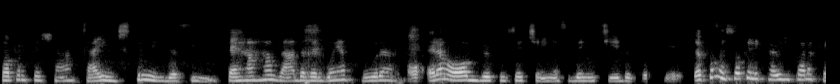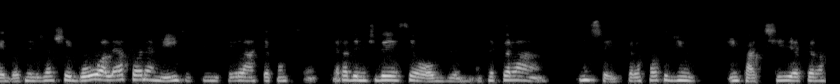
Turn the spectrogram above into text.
só para fechar, saiu destruído, assim, terra arrasada, vergonha pura. Era óbvio que o Setien ia ser demitido, porque já começou que ele caiu de paraquedas, né? ele já chegou aleatoriamente, assim, sei lá o que aconteceu. Era demitido ia ser óbvio, até pela, não sei, pela falta de empatia, pela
